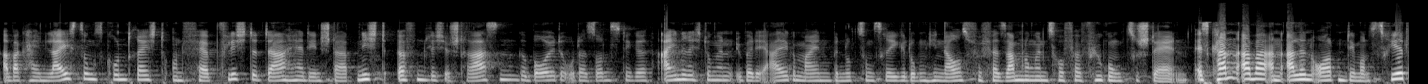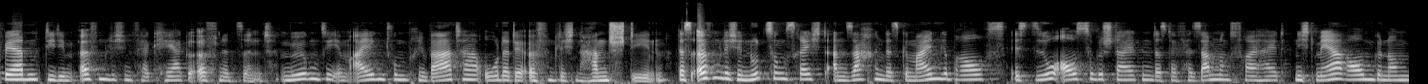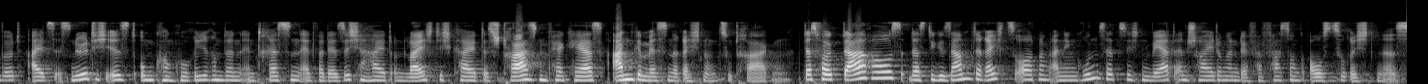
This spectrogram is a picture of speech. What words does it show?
aber kein Leistungsgrundrecht und verpflichtet daher den Staat nicht, öffentliche Straßen, Gebäude oder sonstige Einrichtungen über die allgemeinen Benutzungsregelungen hinaus für Versammlungen zur Verfügung zu stellen. Es kann aber an allen Orten demonstriert werden, die dem öffentlichen Verkehr geöffnet sind, mögen sie im Eigentum privat privater oder der öffentlichen Hand stehen. Das öffentliche Nutzungsrecht an Sachen des Gemeingebrauchs ist so auszugestalten, dass der Versammlungsfreiheit nicht mehr Raum genommen wird, als es nötig ist, um konkurrierenden Interessen etwa der Sicherheit und Leichtigkeit des Straßenverkehrs angemessene Rechnung zu tragen. Das folgt daraus, dass die gesamte Rechtsordnung an den grundsätzlichen Wertentscheidungen der Verfassung auszurichten ist.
